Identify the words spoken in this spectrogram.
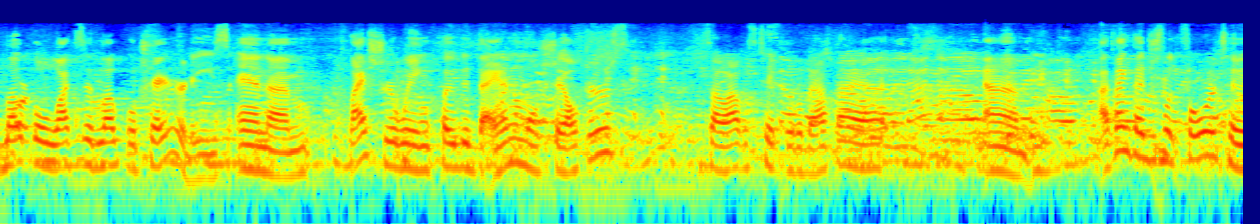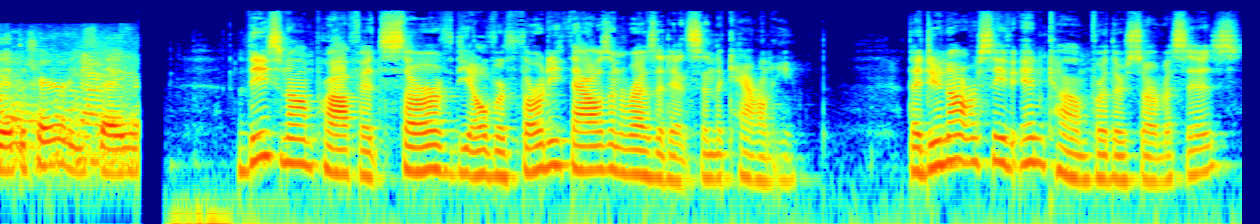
local, like I said, local charities. And um, last year we included the animal shelters, so I was tickled about that. Um, I think they just look forward to it. The charities do. These nonprofits serve the over 30,000 residents in the county. They do not receive income for their services,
